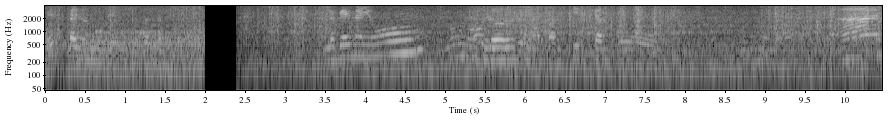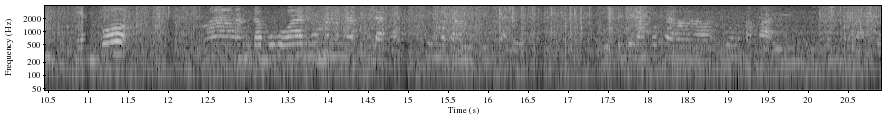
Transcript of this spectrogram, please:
Yes, tayo ng noodles. Sandali. Ilagay na yung Yung noodles pansit canton. Yan. Yan po. Ah, Ang kabuuan. Kung naman natin ilan, ah, kasi madami po siya eh. Depende lang po sa yung kakain. Gusto niyo lang po.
